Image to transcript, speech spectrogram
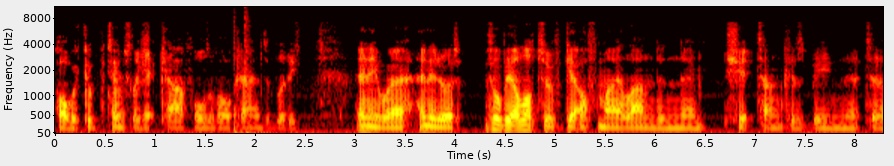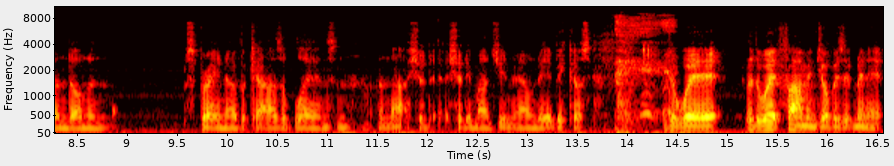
or we could potentially get carfuls of all kinds of bloody. Anyway, anyway, there'll be a lot of get off my land and um, shit tankers being uh, turned on and spraying over cars up lanes and, and that I should I should imagine round here because the way the way farming job is at minute,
